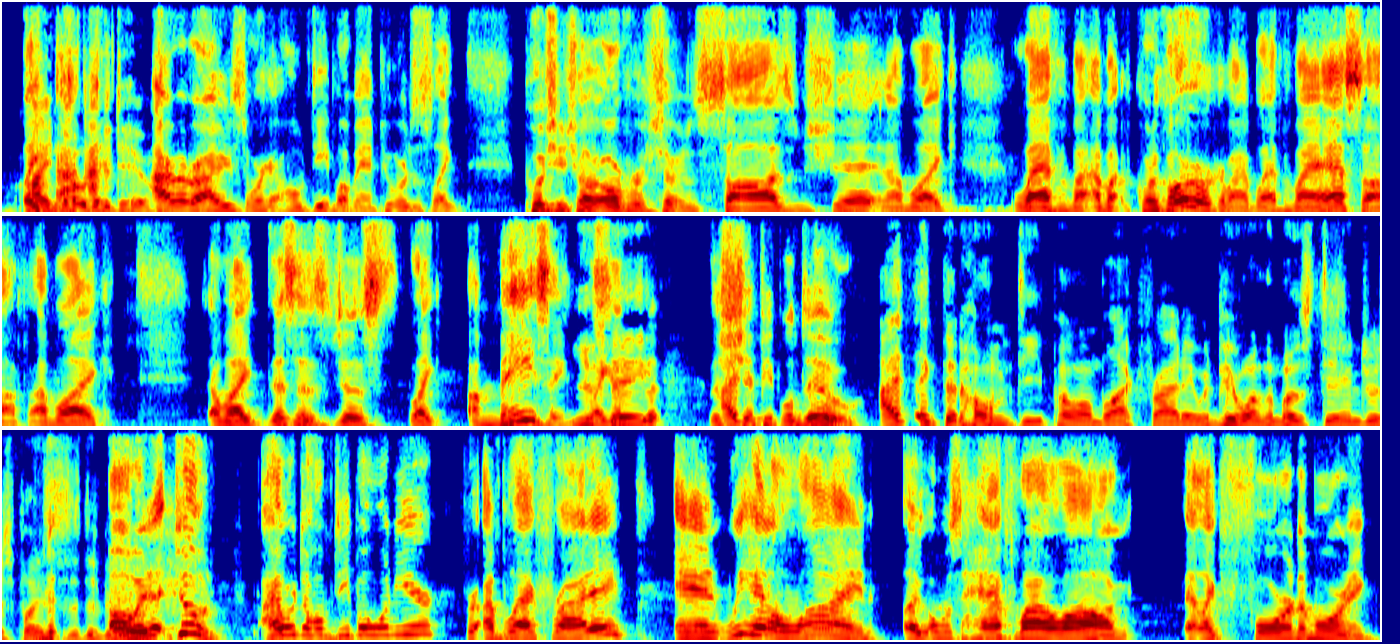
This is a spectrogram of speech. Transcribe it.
like, I know they do. I remember I used to work at Home Depot, man. People were just like pushing each other over certain saws and shit, and I'm like laughing my. I'm a coworker, I'm laughing my ass off. I'm like, I'm like, this is just like amazing. You like see? the, the I- shit people do. I think that Home Depot on Black Friday would be one of the most dangerous places to be. Oh, it dude! I worked at Home Depot one year for on Black Friday, and we had a line like almost a half mile long at like four in the morning.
